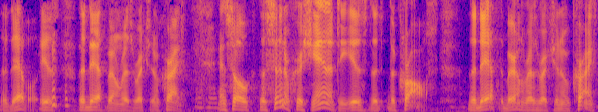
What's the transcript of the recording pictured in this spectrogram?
the devil is the death, burial, and resurrection of Christ. Mm-hmm. And so, the sin of Christianity is the, the cross, the death, the burial, and the resurrection of Christ.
